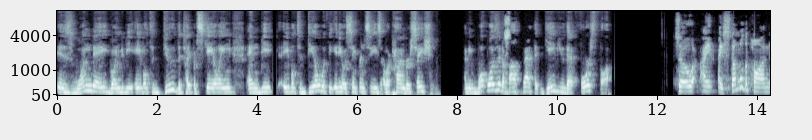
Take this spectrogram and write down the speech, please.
is one day going to be able to do the type of scaling and be able to deal with the idiosyncrasies of a conversation? I mean, what was it about that that gave you that forethought? So I, I stumbled upon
